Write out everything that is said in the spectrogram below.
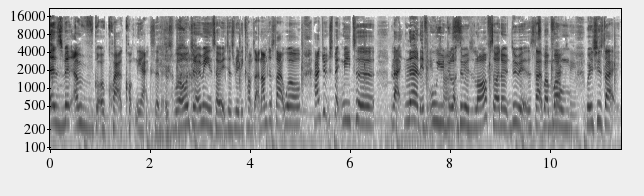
as I've got a quite a Cockney accent as well. do you know what I mean? So it just really comes out, and I'm just like, well, how do you expect me to like learn if all you do, do is laugh? So I don't do it. It's like my Exactly. mum when she's like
